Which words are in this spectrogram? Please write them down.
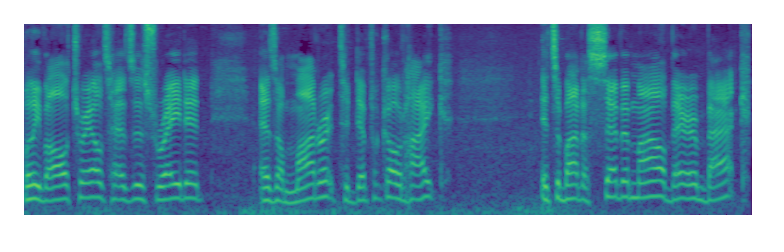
I believe AllTrails has this rated as a moderate to difficult hike. It's about a seven mile there and back.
